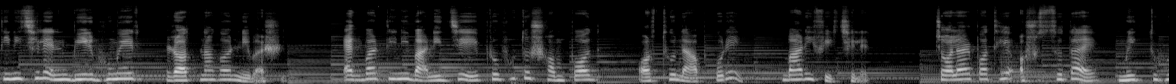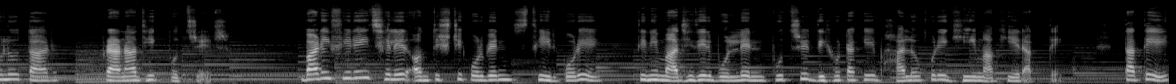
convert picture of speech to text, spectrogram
তিনি ছিলেন বীরভূমের রত্নাগর নিবাসী। একবার তিনি বাণিজ্যে প্রভূত সম্পদ, অর্থ লাভ করে বাড়ি ফিরছিলেন। চলার পথে অসুস্থতায় মৃত্যু হল তার প্রাণাধিক পুত্রের। বাড়ি ফিরেই ছেলের অন্ত্যেষ্টি করবেন স্থির করে তিনি মাঝিদের বললেন পুত্রের দেহটাকে ভালো করে ঘি মাখিয়ে রাখতে, তাতে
